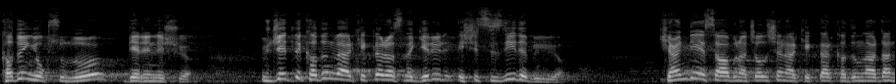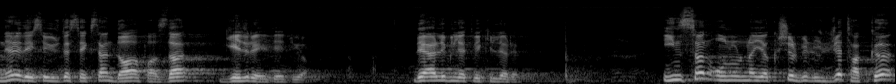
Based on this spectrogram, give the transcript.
Kadın yoksulluğu derinleşiyor. Ücretli kadın ve erkekler arasında gelir eşitsizliği de büyüyor. Kendi hesabına çalışan erkekler kadınlardan neredeyse yüzde seksen daha fazla gelir elde ediyor. Değerli milletvekilleri, insan onuruna yakışır bir ücret hakkı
